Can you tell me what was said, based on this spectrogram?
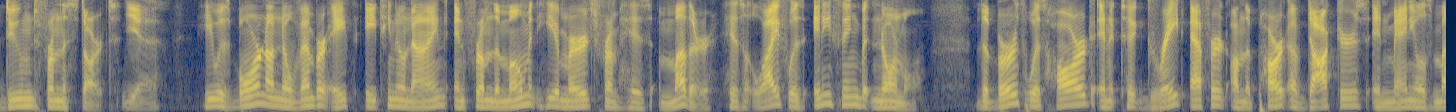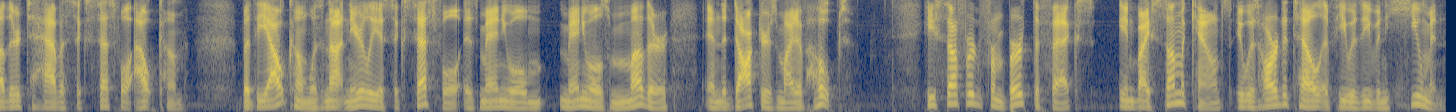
doomed from the start. Yeah, He was born on November 8th, 1809, and from the moment he emerged from his mother, his life was anything but normal. The birth was hard, and it took great effort on the part of doctors and Manuel's mother to have a successful outcome. But the outcome was not nearly as successful as Manuel, Manuel's mother and the doctors might have hoped. He suffered from birth defects, and by some accounts, it was hard to tell if he was even human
